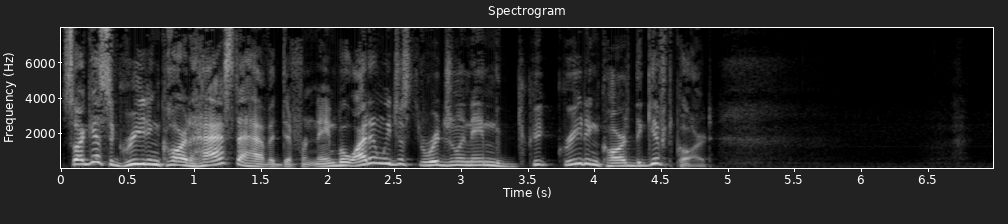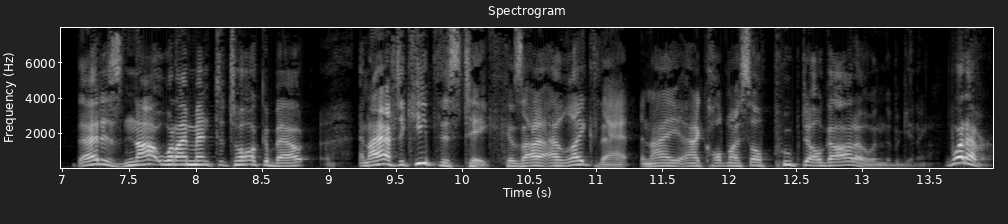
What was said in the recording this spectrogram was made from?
So I guess a greeting card has to have a different name, but why didn't we just originally name the greeting card the gift card? That is not what I meant to talk about, and I have to keep this take because I, I, like that, and I, I called myself Poop Delgado in the beginning. Whatever.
